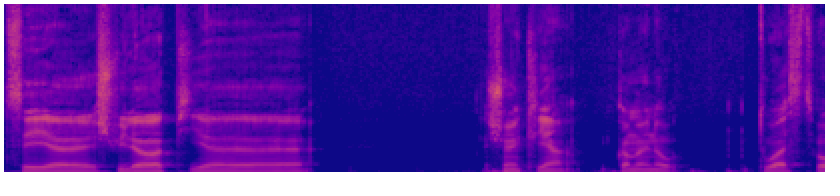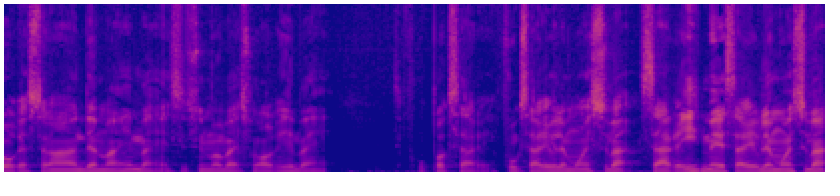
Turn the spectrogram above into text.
C'est, euh, je suis là, puis euh, je suis un client comme un autre. Toi, si tu vas au restaurant demain, ben, si c'est une mauvaise soirée, ben, faut pas que ça arrive. faut que ça arrive le moins souvent. Ça arrive, mais ça arrive le moins souvent.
